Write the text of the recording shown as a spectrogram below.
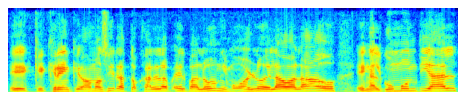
eh, que creen que vamos a ir a tocar la- el balón y moverlo de lado a lado en algún mundial,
